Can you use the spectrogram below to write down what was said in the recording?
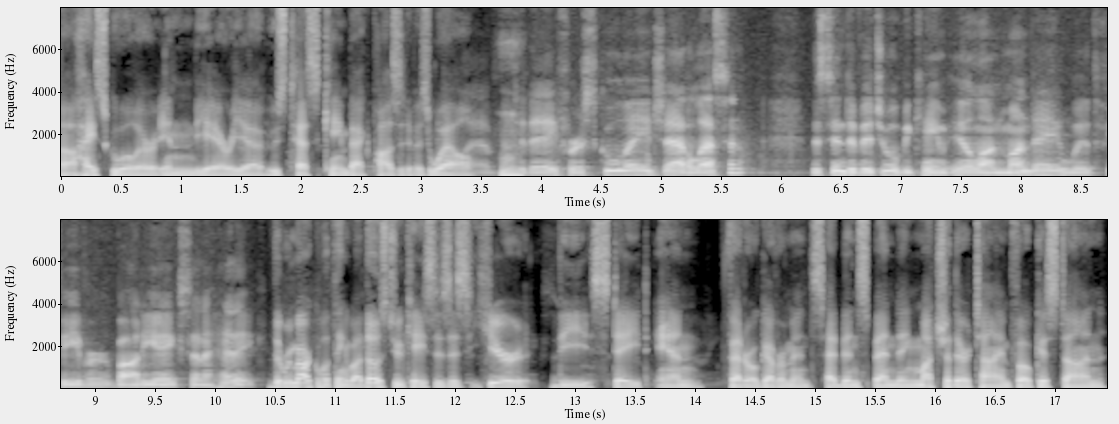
A high schooler in the area whose test came back positive as well. Hmm. Today for a school aged adolescent This individual became ill on Monday with fever, body aches, and a headache. The remarkable thing about those two cases is here the state and federal governments had been spending much of their time focused on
